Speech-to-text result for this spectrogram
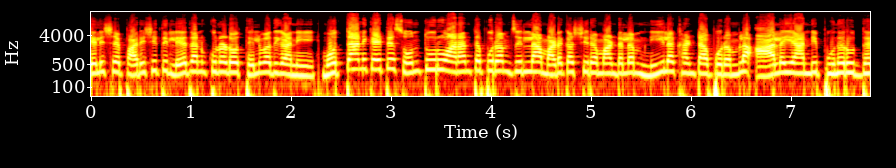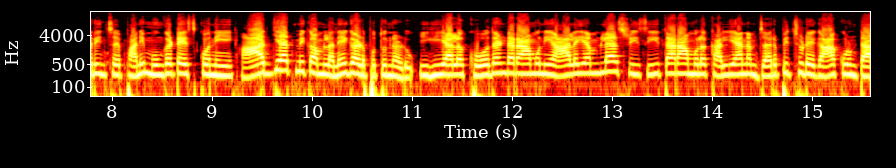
గెలిచే పరిస్థితి లేదనుకున్నాడో తెలియదు గాని మొత్తానికైతే సొంతూరు అనంతపురం జిల్లా మడకశిర మండలం నీలకంఠాపురంలో ఆలయాన్ని పునరుద్ధరించే పని ముంగటేసుకొని ఆధ్యాత్మికంలోనే గడుపుతున్నాడు. ఇగియాల కోదండరాముని ఆలయంలో శ్రీ సీతారాముల కళ్యాణం జరిపించుడే కాకుండా కాకుండా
